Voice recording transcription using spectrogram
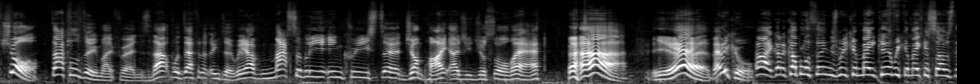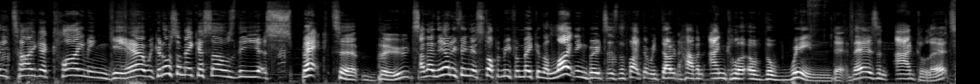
Sure, that'll do, my friends. That will definitely do. We have massively increased uh, jump height, as you just saw there. Haha! Yeah, very cool. All right, got a couple of things we can make here. We can make ourselves the tiger climbing gear. We could also make ourselves the spectre boots. And then the only thing that's stopping me from making the lightning boots is the fact that we don't have an anklet of the wind. There's an aglet.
